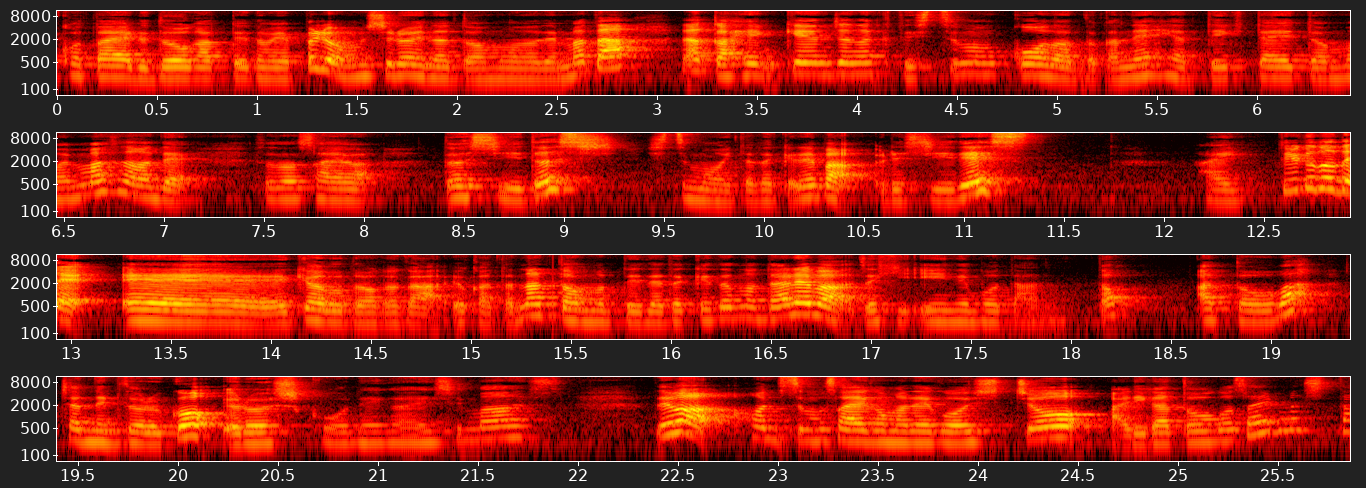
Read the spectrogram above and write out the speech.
答える動画っていうのもやっぱり面白いなと思うのでまたなんか偏見じゃなくて質問コーナーとかねやっていきたいと思いますのでその際はどしどし質問いただければ嬉しいです。はい。ということで、えー、今日の動画が良かったなと思っていただけたのであれば、ぜひいいねボタンと、あとはチャンネル登録をよろしくお願いします。では、本日も最後までご視聴ありがとうございました。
